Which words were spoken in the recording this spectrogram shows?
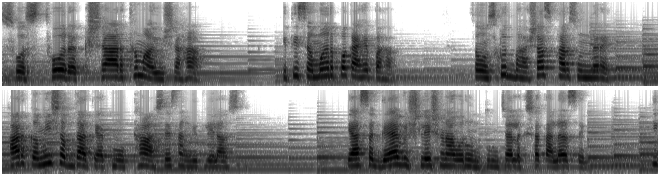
स्वस्थो रक्षार्थम आयुष्य हा किती समर्पक आहे पहा. संस्कृत भाषाच फार सुंदर आहे. फार कमी शब्दात यात मोठा आशय सांगितलेला असतो. या सगळ्या विश्लेषणावरून तुमच्या लक्षात आलं असेल की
